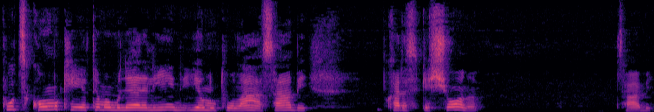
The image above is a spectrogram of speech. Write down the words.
Putz, como que ter uma mulher ali e eu não tô lá, sabe? O cara se questiona, sabe?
